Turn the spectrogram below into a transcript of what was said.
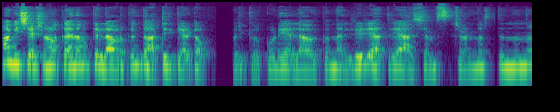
ആ വിശേഷങ്ങളൊക്കെ നമുക്ക് എല്ലാവർക്കും കാത്തിരിക്കാട്ടോ ഒരിക്കൽ കൂടി എല്ലാവർക്കും നല്ലൊരു രാത്രി ആശംസിച്ചു നിർത്തുന്നു.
